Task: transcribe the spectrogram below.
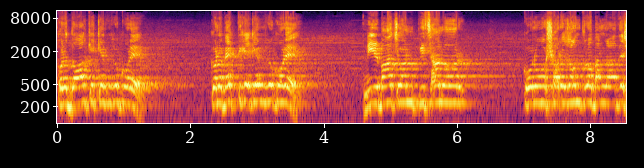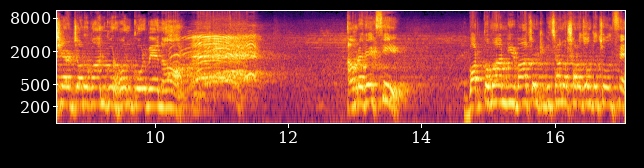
কোনো দলকে কেন্দ্র করে, কোনো ব্যক্তিকে কেন্দ্র করে নির্বাচন পিছানোর কোনো ষড়যন্ত্র বাংলাদেশের জনগণ গ্রহণ করবে না। আমরা দেখছি বর্তমান নির্বাচনকে পিছানো ষড়যন্ত্র চলছে।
